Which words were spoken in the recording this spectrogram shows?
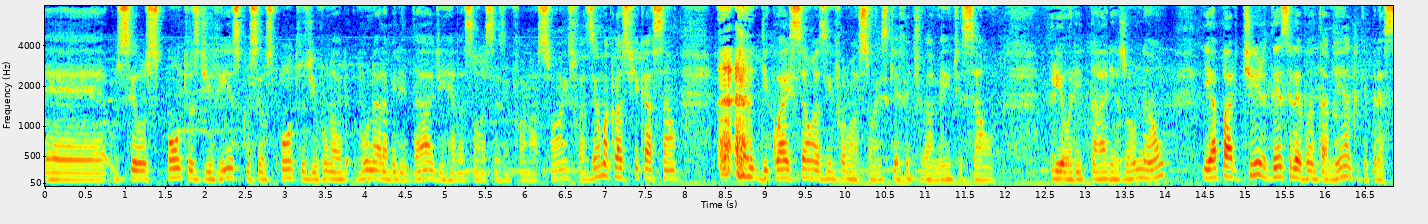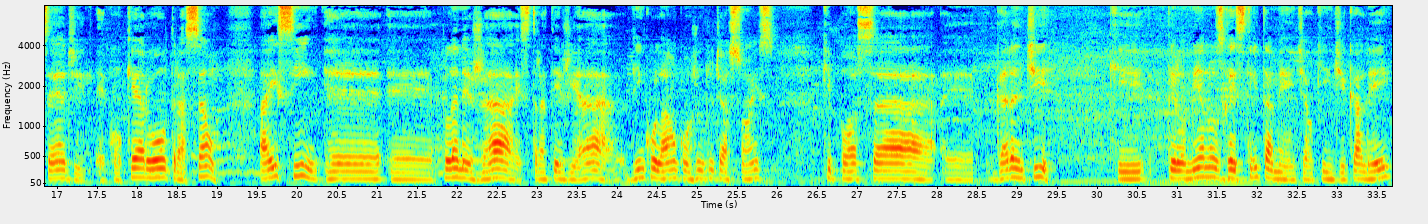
é, os seus pontos de risco, os seus pontos de vulnerabilidade em relação a essas informações, fazer uma classificação de quais são as informações que efetivamente são prioritárias ou não, e a partir desse levantamento que precede é, qualquer outra ação, aí sim é, é, planejar, estrategiar, vincular um conjunto de ações que possa é, garantir que, pelo menos restritamente ao que indica a lei,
